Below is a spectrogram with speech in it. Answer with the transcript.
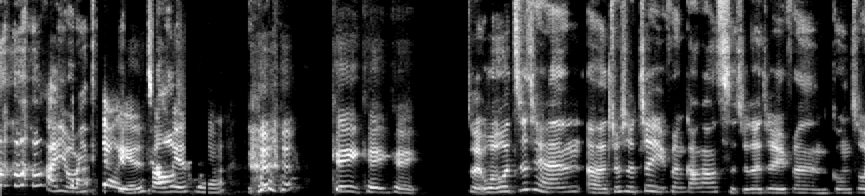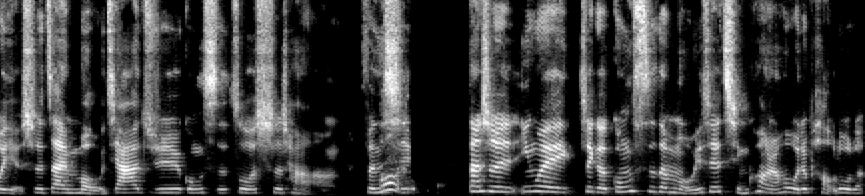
还有一调研方面是吗？可以可以可以，对我我之前呃就是这一份刚刚辞职的这一份工作也是在某家居公司做市场分析。但是因为这个公司的某一些情况，然后我就跑路了。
